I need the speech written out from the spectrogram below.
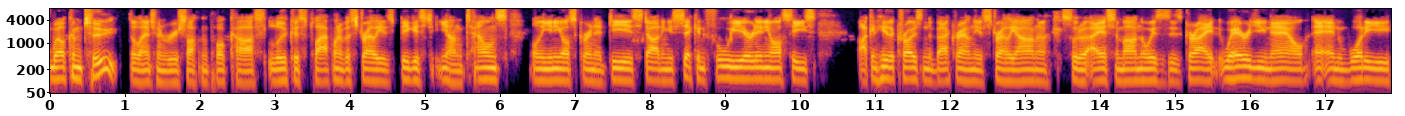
Welcome to the Lanterne Rouge Cycling Podcast. Lucas Plapp, one of Australia's biggest young talents on the Ineos Grenadiers, starting his second full year at Ineos. He's I can hear the crows in the background. The Australiana sort of ASMR noises is great. Where are you now, and what are you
